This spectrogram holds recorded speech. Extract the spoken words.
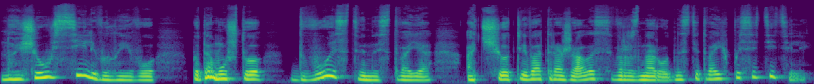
но еще усиливало его, потому что двойственность твоя отчетливо отражалась в разнородности твоих посетителей.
